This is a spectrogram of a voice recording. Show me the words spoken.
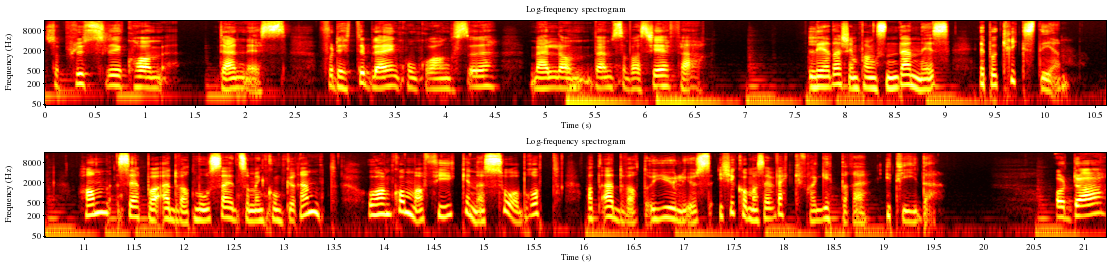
Så plutselig kom Dennis. For dette ble en konkurranse mellom hvem som var sjef her. Ledersjimpansen Dennis er på krigsstien. Han ser på Edvard Moseid som en konkurrent, og han kommer fykende så brått at Edvard og Julius ikke kommer seg vekk fra gitteret i tide. Og da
